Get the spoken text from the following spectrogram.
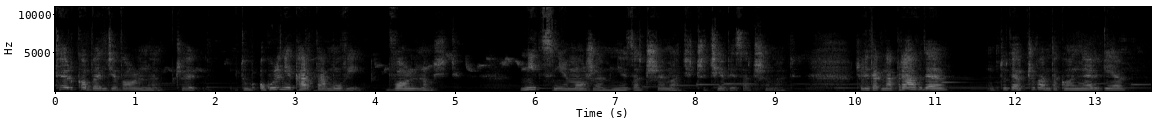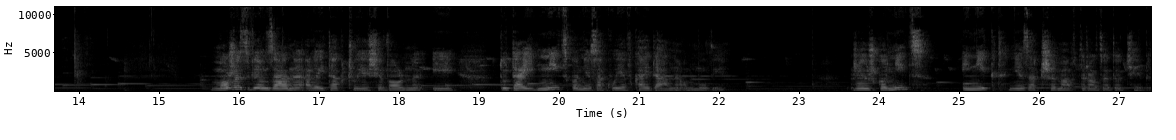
tylko będzie wolny, czy tu ogólnie karta mówi wolność, nic nie może mnie zatrzymać, czy Ciebie zatrzymać. Czyli tak naprawdę tutaj odczuwam taką energię może związany, ale i tak czuje się wolny. I tutaj nic go nie zakuje w kajdany, on mówi. Że już go nic i nikt nie zatrzyma w drodze do ciebie.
